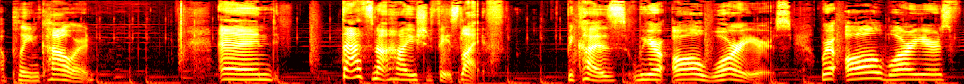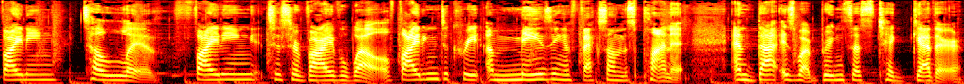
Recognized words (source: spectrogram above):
a plain coward. And that's not how you should face life because we are all warriors. We're all warriors fighting to live, fighting to survive well, fighting to create amazing effects on this planet. And that is what brings us together.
